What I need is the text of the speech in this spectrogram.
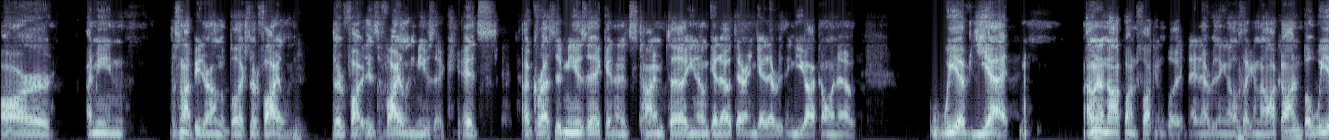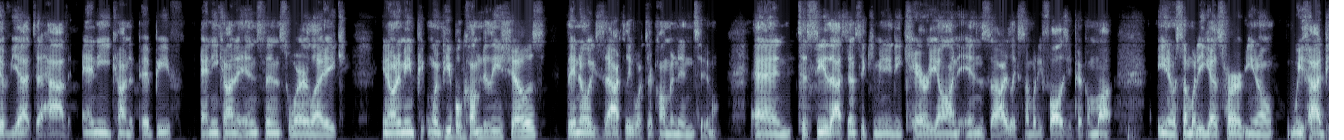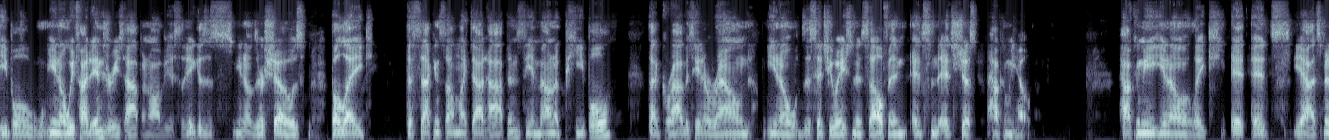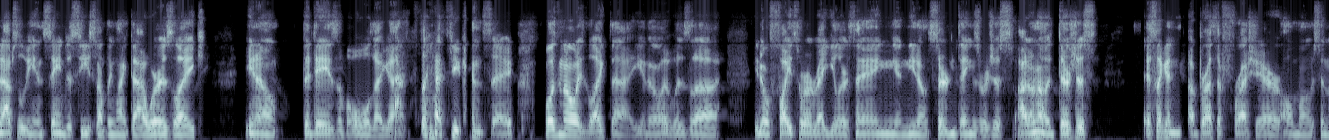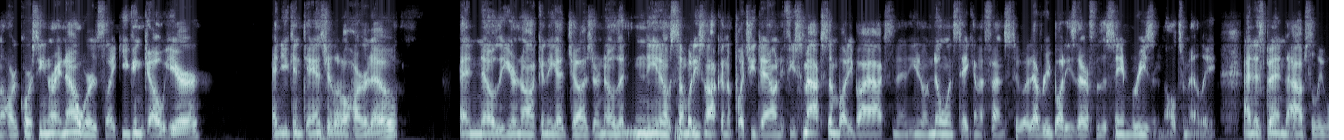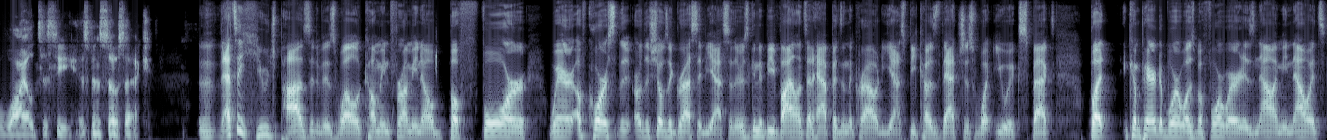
are, I mean, let's not beat around the bush. They're violent. Hmm. They're vi- it's violent music. It's aggressive music and it's time to you know get out there and get everything you got going out. We have yet i'm gonna knock on fucking wood and everything else i can knock on but we have yet to have any kind of pit beef any kind of instance where like you know what i mean? When people come to these shows they know exactly what they're coming into. And to see that sense of community carry on inside like somebody falls you pick them up you know somebody gets hurt you know we've had people you know we've had injuries happen obviously because it's you know their shows. But like the second something like that happens the amount of people that gravitate around you know the situation itself and it's it's just how can we help? How can we you know like it it's yeah it's been absolutely insane to see something like that whereas like you know the days of old i guess as you can say wasn't always like that you know? It was uh you know fights were a regular thing and you know certain things were just i don't know there's just it's like a, a breath of fresh air almost in the hardcore scene right now where it's like you can go here and you can dance your little heart out and know that you're not going to get judged or know that you know somebody's not going to put you down. If you smack somebody by accident you know no one's taking offense to it. Everybody's there for the same reason ultimately. And it's been absolutely wild to see. It's been so sick that's a huge positive as well coming from you know before where of course the, are the show's aggressive? Yes. So there's going to be violence that happens in the crowd? Yes because that's just what you expect. But compared to where it was before where it is now i mean now it's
